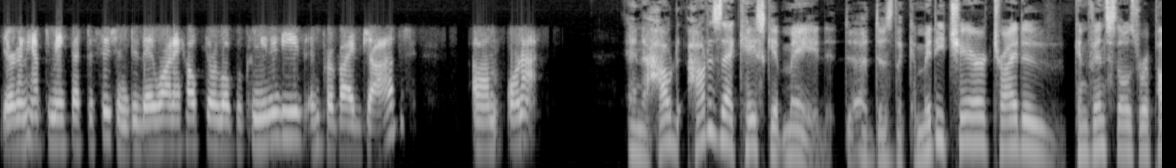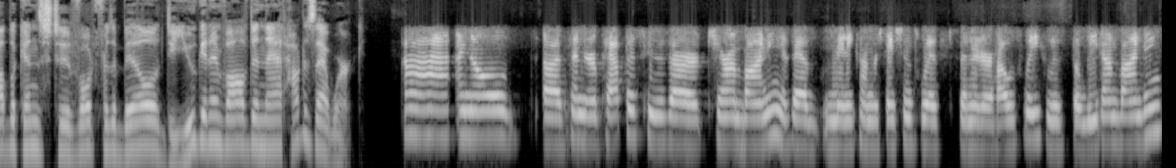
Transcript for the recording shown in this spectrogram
they're going to have to make that decision. Do they want to help their local communities and provide jobs um, or not? And how how does that case get made? Uh, does the committee chair try to convince those Republicans to vote for the bill? Do you get involved in that? How does that work? Uh, I know uh, Senator Pappas, who is our chair on bonding, has had many conversations with Senator Housley, who is the lead on bonding,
